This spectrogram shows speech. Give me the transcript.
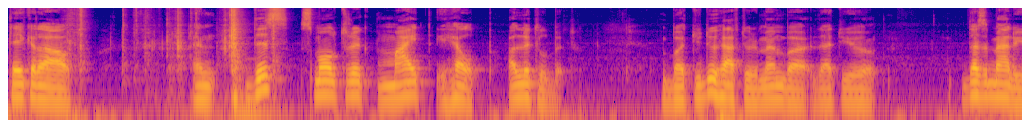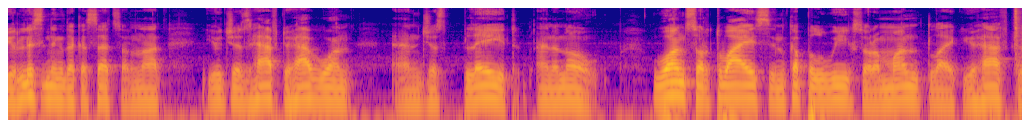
take it out. And this small trick might help a little bit but you do have to remember that you doesn't matter you're listening the cassettes or not you just have to have one and just play it i don't know once or twice in a couple weeks or a month like you have to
